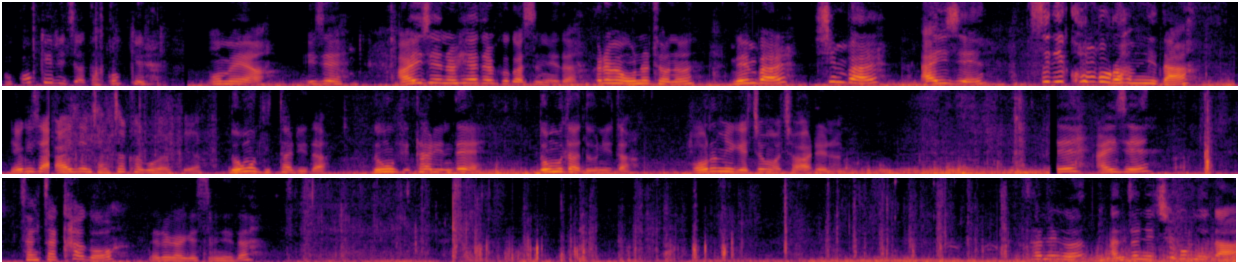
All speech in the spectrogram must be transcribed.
뭐 꽃길이죠, 다 꽃길. 오메야, 이제 아이젠을 해야 될 것 같습니다. 그러면 오늘 저는 맨발, 신발, 아이젠 3 콤보로 합니다. 여기서 아이젠 장착하고 갈게요. 너무 비탈이다. 너무 비탈인데 너무 다 눈이다. 얼음이겠죠, 뭐 저 아래는. 네, 아이젠 장착하고 내려가겠습니다. 산행은 안전이 최고입니다.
